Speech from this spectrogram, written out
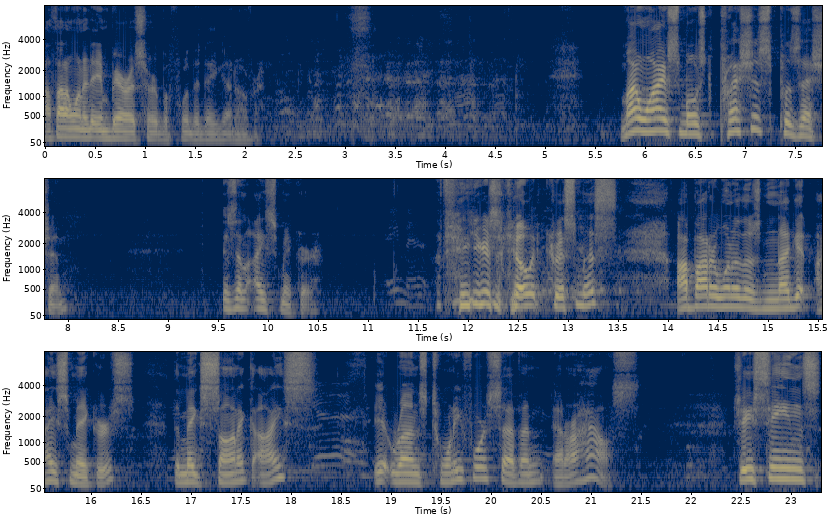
I thought I wanted to embarrass her before the day got over. My wife's most precious possession is an ice maker. Amen. A few years ago at Christmas, I bought her one of those nugget ice makers that makes sonic ice. It runs 24 7 at our house. Jacine's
